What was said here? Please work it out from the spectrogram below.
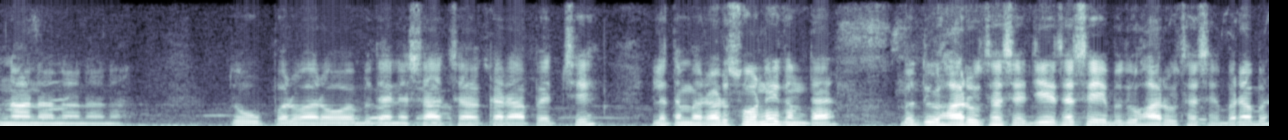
ના ના ના ના ના ના. જો ઉપરવાળો હોય, બધાને સાથ સહકાર આપે જ છે. એટલે તમે રડશો નહીં તમતા બધું સારું થશે, જે થશે એ બધું સારું થશે, બરાબર?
